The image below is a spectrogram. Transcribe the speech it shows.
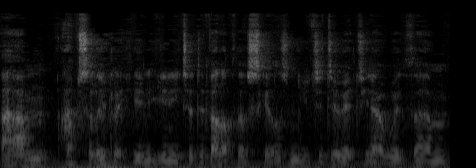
Um, absolutely, you, you need to develop those skills, and you need to do it, you know, with um,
